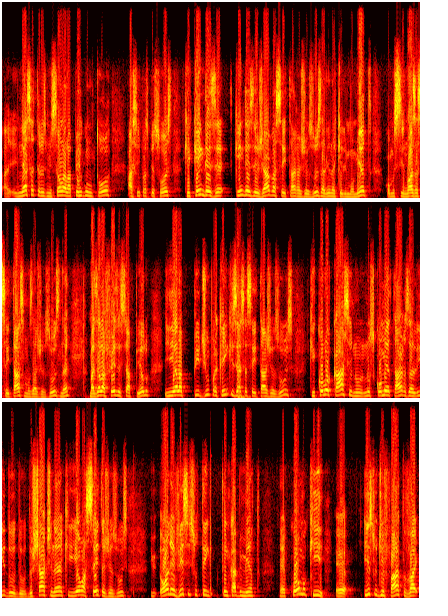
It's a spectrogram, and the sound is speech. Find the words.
a. Nessa transmissão, ela perguntou assim para as pessoas que quem, dese, quem desejava aceitar a Jesus ali naquele momento, como se nós aceitássemos a Jesus, né? Mas ela fez esse apelo e ela pediu para quem quisesse aceitar Jesus que colocasse no, nos comentários ali do, do, do, chat, né? Que eu aceito a Jesus. E olha, vê se isso tem, tem cabimento. Né? Como que é, isso de fato vai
